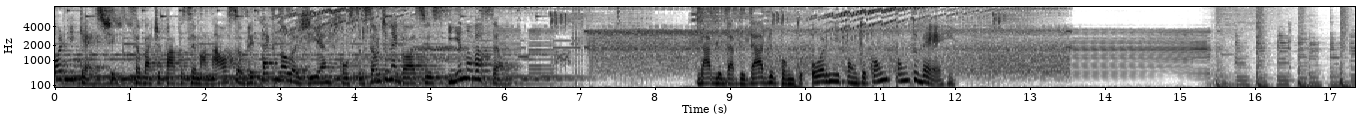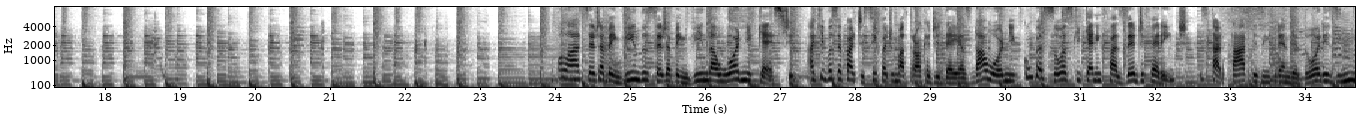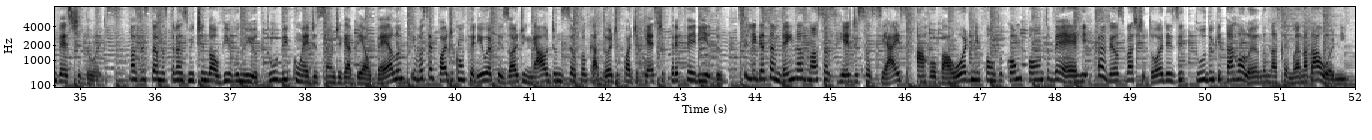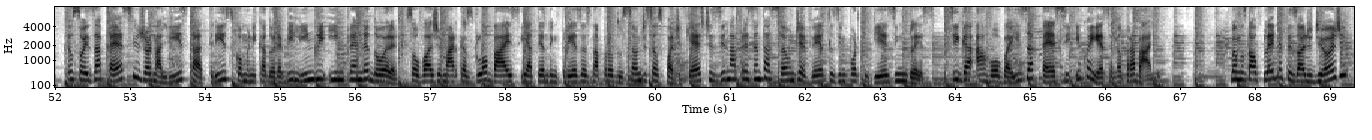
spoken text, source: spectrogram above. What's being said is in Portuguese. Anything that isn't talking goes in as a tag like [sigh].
Ornicast, seu bate-papo semanal sobre tecnologia, construção de negócios e inovação. www.orni.com.br Olá, seja bem-vindo, seja bem-vinda ao Warnicast. Aqui você participa de uma troca de ideias da Warni com pessoas que querem fazer diferente. Startups, empreendedores e investidores. Nós estamos transmitindo ao vivo no YouTube com edição de Gabriel Belo e você pode conferir o episódio em áudio no seu tocador de podcast preferido. Se liga também nas nossas redes sociais, orne.com.br, para ver os bastidores e tudo que está rolando na semana da Orne. Eu sou Isa Pesce, jornalista, atriz, comunicadora bilíngue e empreendedora. Sou voz de marcas globais e atendo empresas na produção de seus podcasts e na apresentação de eventos em português e inglês. Siga arroba Isapesse e conheça meu trabalho. Vamos dar o play no episódio de hoje?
